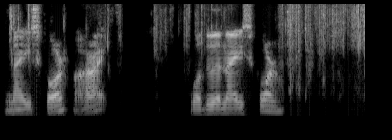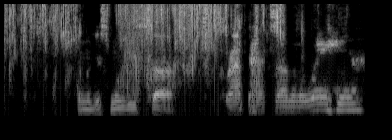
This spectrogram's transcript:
90 score. All right, we'll do the 90 score. Let me just move these uh, wrap packs out of the way here.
